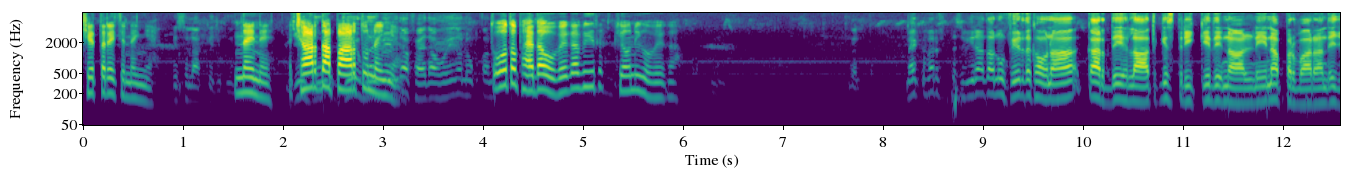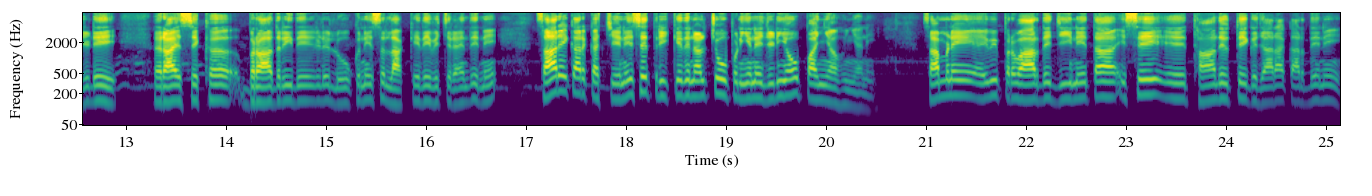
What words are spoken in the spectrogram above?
ਖੇਤਰ 'ਚ ਨਹੀਂ ਹੈ। ਇਸ ਇਲਾਕੇ 'ਚ ਕੋਈ ਨਹੀਂ? ਨਹੀਂ ਸ਼ਾਰਦਾ ਪਾਰ ਤੋਂ ਨਹੀਂ ਹੈ। ਫਾਇਦਾ ਹੋਏਗਾ ਲੋਕਾਂ ਤਾਂ ਉਹ ਤਾਂ ਫਾਇਦਾ ਹੋਵੇਗਾ ਵੀਰ ਕਿਉਂ ਨਹੀਂ ਹੋਵੇਗਾ? ਨੂੰ ਮੈਂ ਇੱਕ ਵਾਰ ਤਸਵੀਰਾਂ ਤੁਹਾਨੂੰ ਫੇਰ ਦਿਖਾਉਣਾ ਘਰ ਦੇ ਹਾਲਾਤ ਕਿਸ ਤਰੀਕੇ ਦੇ ਨਾਲ ਨੇ ਇਹਨਾਂ ਪਰਿਵਾਰਾਂ ਦੇ ਜਿਹੜੇ ਰਾਏ ਸਿੱਖ ਬਰਾਦਰੀ ਦੇ ਜਿਹੜੇ ਲੋਕ ਨੇ ਇਸ ਇਲਾਕੇ ਦੇ ਵਿੱਚ ਰਹਿੰਦੇ ਨੇ ਸਾਰੇ ਘਰ ਕੱਚੇ ਨੇ ਇਸੇ ਤਰੀਕੇ ਦੇ ਨਾਲ ਝੋਪੜੀਆਂ ਨੇ ਜਿਹੜੀਆਂ ਉਹ ਪਾਈਆਂ ਹੋਈਆਂ ਨੇ। ਸਾਹਮਣੇ ਇਹ ਵੀ ਪਰਿਵਾਰ ਦੇ ਜੀ ਨੇ ਤਾਂ ਇਸੇ ਥਾਂ ਦੇ ਉੱਤੇ ਗੁਜ਼ਾਰਾ ਕਰਦੇ ਨੇ।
